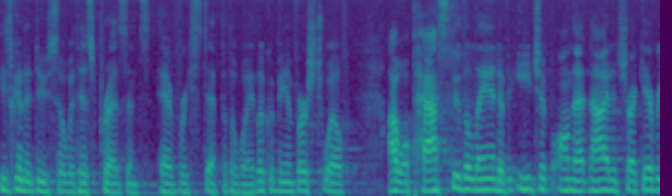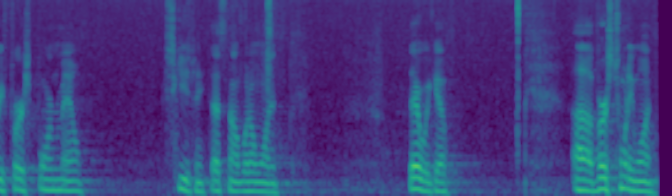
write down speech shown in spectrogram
He's going to do so with his presence every step of the way. Look with me in verse 12. I will pass through the land of Egypt on that night and strike every firstborn male. Excuse me, that's not what I wanted. There we go. Uh, verse 21.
